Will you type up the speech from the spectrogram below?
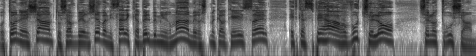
אותו נאשם, תושב באר שבע, ניסה לקבל במרמה מרשות מקרקעי ישראל את כספי הערבות שלו שנותרו שם.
